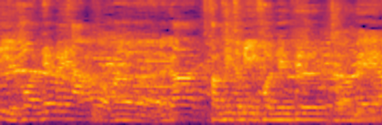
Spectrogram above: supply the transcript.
สี่คนใช่ไหมครับเออแล้วก็ความจริงจะมีอีกคนนึงคือจอมเบล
